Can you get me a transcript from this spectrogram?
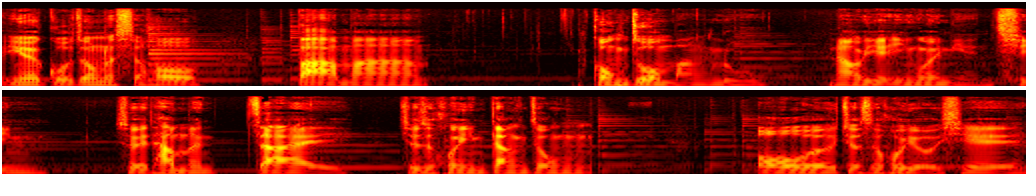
因为国中的时候，爸妈工作忙碌，然后也因为年轻，所以他们在就是婚姻当中，偶尔就是会有一些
